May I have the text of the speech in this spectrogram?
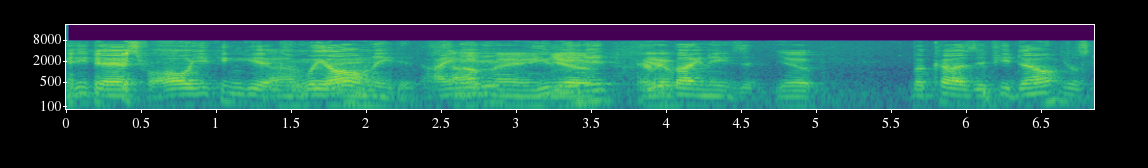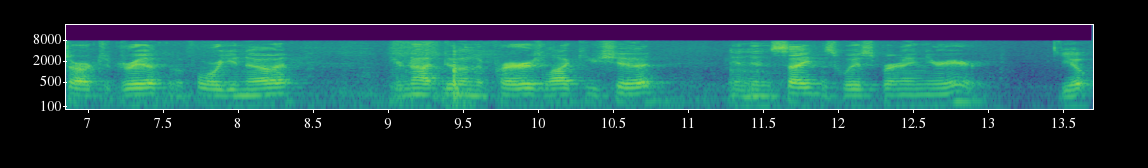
You need to ask for all you can get. 'cause we all need it. I need Amen. it. You need it. Everybody needs it Yep. because if you don't, you'll start to drift, and before you know it, you're not doing the prayers like you should, and then Satan's whispering in your ear. Yep.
